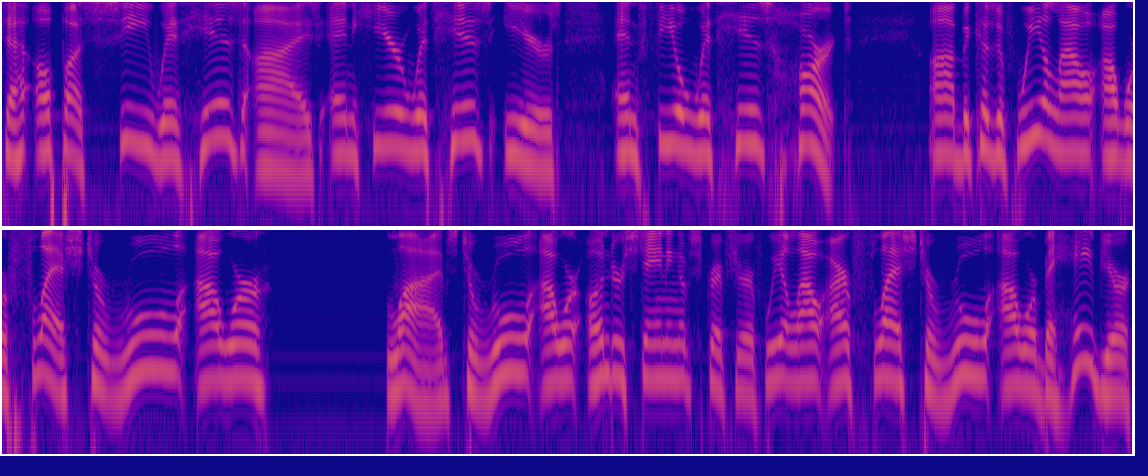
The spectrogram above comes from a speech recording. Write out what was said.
to help us see with His eyes and hear with His ears and feel with His heart. Uh, because if we allow our flesh to rule our lives, to rule our understanding of Scripture, if we allow our flesh to rule our behavior,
